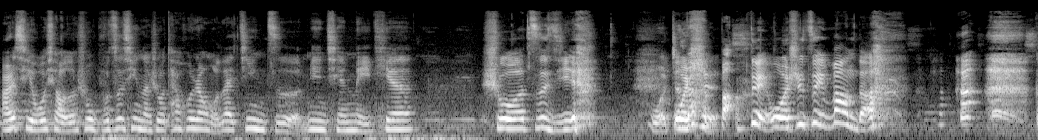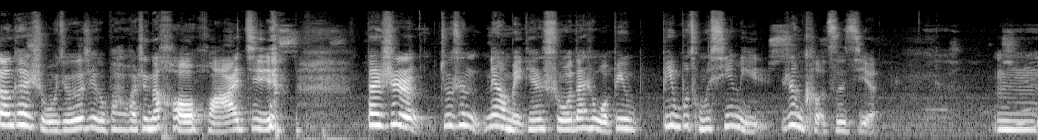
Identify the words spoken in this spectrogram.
而且我小的时候不自信的时候，他会让我在镜子面前每天说自己 我真的很棒。对我是最棒的。刚开始我觉得这个爸爸真的好滑稽，但是就是那样每天说，但是我并并不从心里认可自己。嗯，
